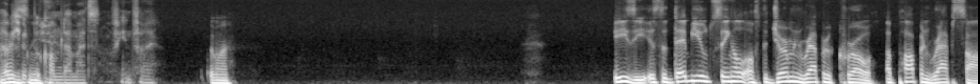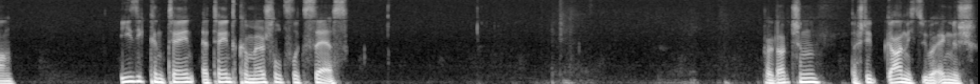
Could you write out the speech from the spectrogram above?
habe ich es nicht. mitbekommen damals, auf jeden Fall. Warte mal. Easy is the debut single of the German rapper Crow, a pop and rap song. Easy contain, attained commercial success. Production. Da steht gar nichts über Englisch.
